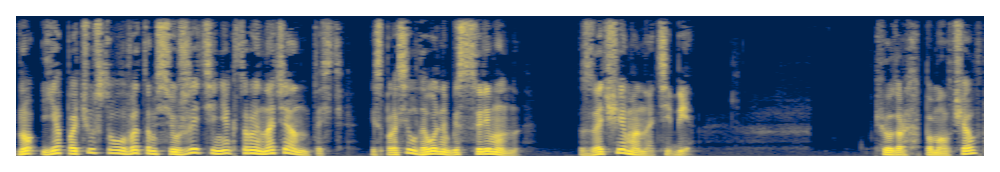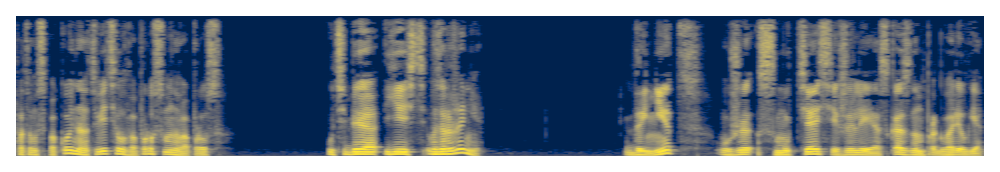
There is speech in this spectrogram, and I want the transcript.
Но я почувствовал в этом сюжете некоторую натянутость и спросил довольно бесцеремонно: "Зачем она тебе?" Федор помолчал, потом спокойно ответил вопросом на вопрос. У тебя есть возражения? Да нет, уже смутясь и жалея о сказанном, проговорил я.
